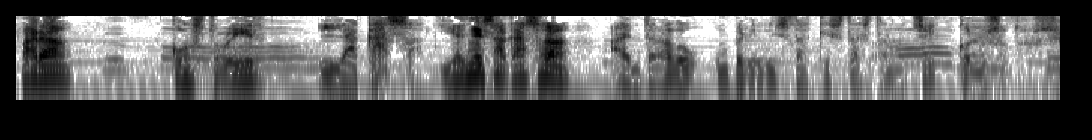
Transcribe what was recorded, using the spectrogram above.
para construir la casa. Y en esa casa ha entrado un periodista que está esta noche con nosotros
